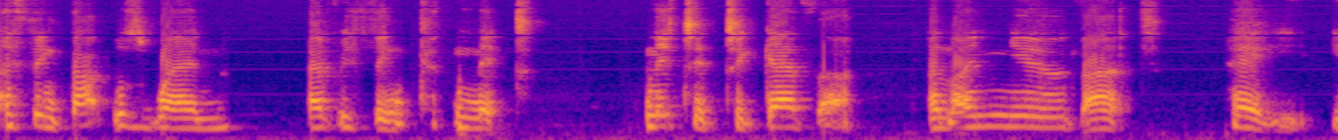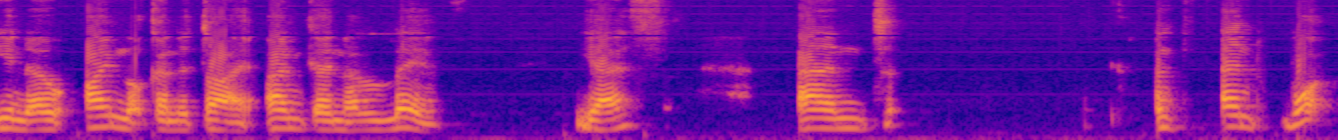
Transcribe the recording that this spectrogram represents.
I think that was when everything knit knitted together, and I knew that hey, you know, I'm not going to die. I'm going to live. Yes, and and and what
